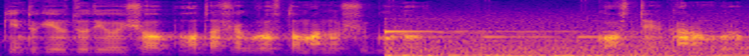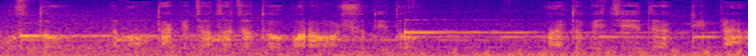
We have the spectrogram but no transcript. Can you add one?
কিন্তু কেউ যদি ওইসব হতাশাগ্রস্ত মানুষগুলোর কষ্টের কারণগুলো বুঝতো এবং তাকে যথাযথ পরামর্শ দিত হয়তো বেঁচে যেত একটি প্রাণ।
